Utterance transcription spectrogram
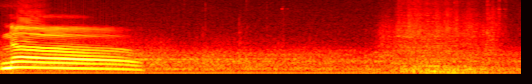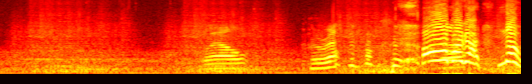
No! Well, the rest of them. Oh my god! No!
